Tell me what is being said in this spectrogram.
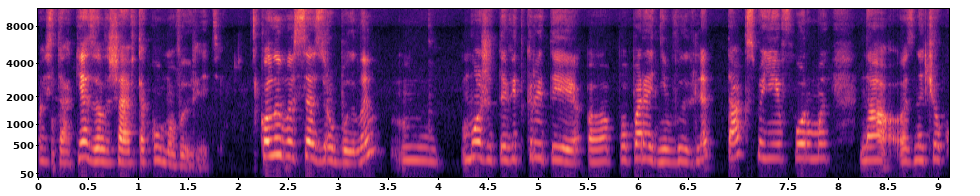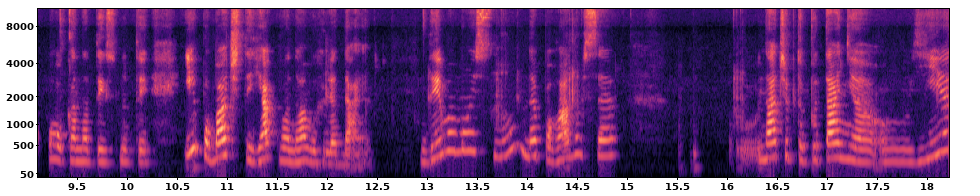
Ось так, я залишаю в такому вигляді. Коли ви все зробили, можете відкрити е, попередній вигляд так, своєї форми на значок ока натиснути, і побачити, як вона виглядає. Дивимось, ну, непогано все начебто питання є,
